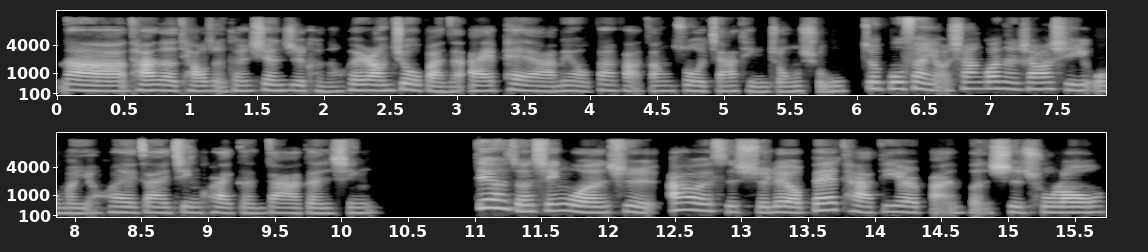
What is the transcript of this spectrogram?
那它的调整跟限制可能会让旧版的 iPad 啊没有办法当做家庭中枢。这部分有相关的消息，我们也会再尽快跟。大家更新。第二则新闻是 iOS 十六 Beta 第二版本释出喽，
